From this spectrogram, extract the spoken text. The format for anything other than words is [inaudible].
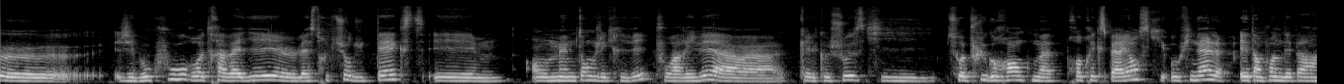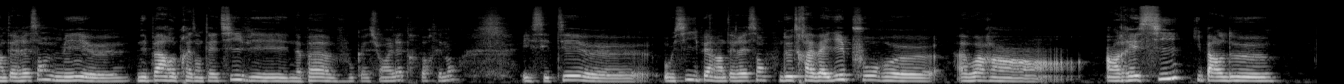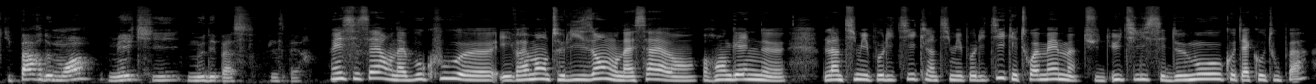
j'ai beaucoup retravaillé la structure du texte et en même temps que j'écrivais pour arriver à quelque chose qui soit plus grand que ma propre expérience qui au final est un point de départ intéressant mais euh, n'est pas représentative et n'a pas vocation à l'être forcément. Et c'était euh, aussi hyper intéressant de travailler pour euh, avoir un, un récit qui parle de qui part de moi mais qui me dépasse j'espère oui, c'est ça, on a beaucoup, euh, et vraiment en te lisant, on a ça en rengaine, euh, l'intime et politique, l'intime et politique, et toi-même, tu utilises ces deux mots, côte à côte ou pas,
